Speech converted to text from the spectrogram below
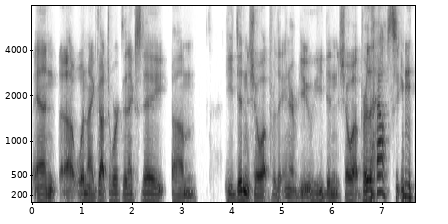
And uh, when I got to work the next day, um, he didn't show up for the interview. He didn't show up for the housing,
